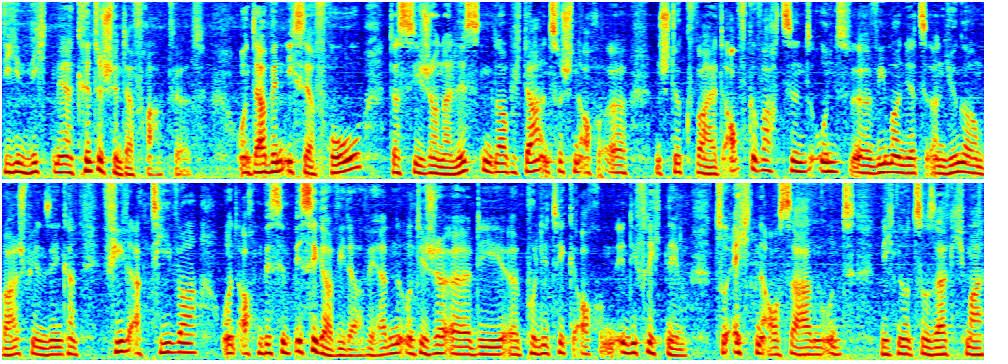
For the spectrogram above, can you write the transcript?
die nicht mehr kritisch hinterfragt wird? Und da bin ich sehr froh, dass die Journalisten, glaube ich, da inzwischen auch äh, ein Stück weit aufgewacht sind und, äh, wie man jetzt an jüngeren Beispielen sehen kann, viel aktiver und auch ein bisschen bissiger wieder werden und die, äh, die äh, Politik auch in die Pflicht nehmen zu echten Aussagen und nicht nur zu, sag ich mal,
